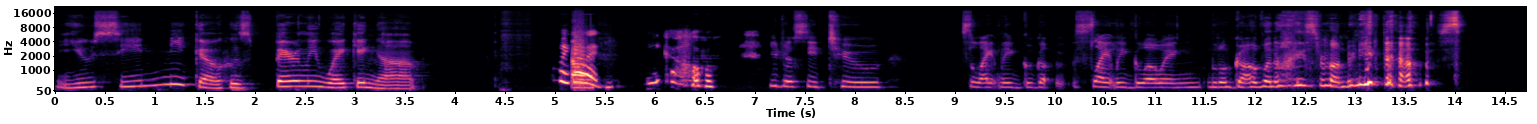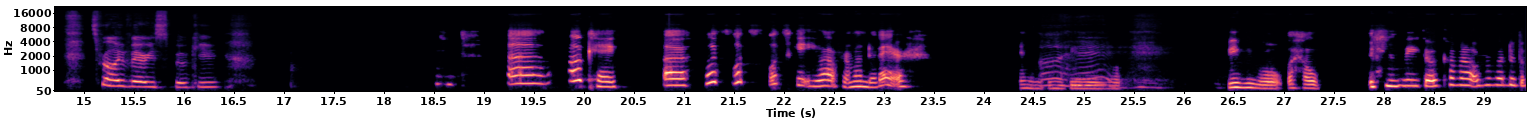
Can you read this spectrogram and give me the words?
you see Nico, who's barely waking up. Oh my Um, god, Nico! you just see two slightly gl- slightly glowing little goblin eyes from underneath the house. It's probably very spooky. Uh, okay. Uh, let's let's let's get you out from under there. And, and Vivi, will, hey. Vivi will help Nico come out from under the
